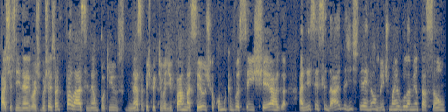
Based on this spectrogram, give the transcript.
acho assim, né? Gostaria só de falasse, né, um pouquinho nessa perspectiva de farmacêutica, como que você enxerga a necessidade da gente ter realmente uma regulamentação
